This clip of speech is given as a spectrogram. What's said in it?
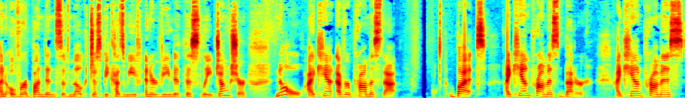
an overabundance of milk just because we've intervened at this late juncture? No, I can't ever promise that. But I can promise better. I can promise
